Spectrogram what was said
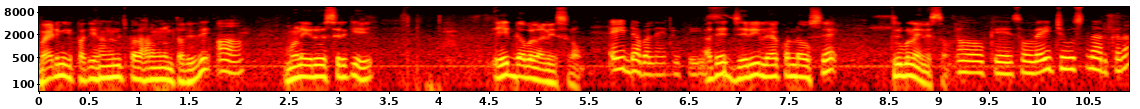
బయట మీకు పదిహేను నుంచి పదహారు వందలు అమ్ముతారు ఇది. మన ఈరోజు వచ్చేసరికి ఎయిట్ డబల్ నైన్ ఇస్తున్నాం. Eight double nine rupees. అదే జరీ లేకుండా వస్తే త్రిబుల్ నైన్ ఇస్తాం. ఓకే సో వెయిట్ చూస్తున్నారు కదా?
